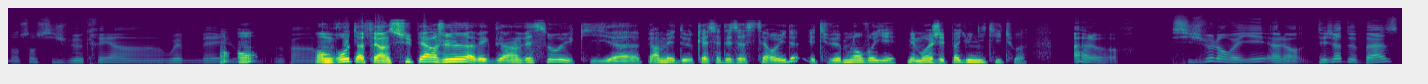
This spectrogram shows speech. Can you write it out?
dans le sens si je veux créer un webmail En, ou enfin un en web- gros, tu as fait un super jeu avec un vaisseau et qui euh, permet de casser des astéroïdes et tu veux me l'envoyer. Mais moi, j'ai pas Unity, tu vois. Alors, si je veux l'envoyer, alors déjà de base,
